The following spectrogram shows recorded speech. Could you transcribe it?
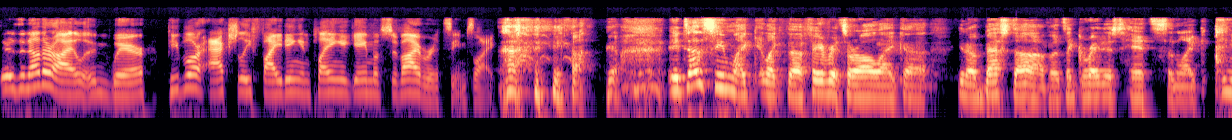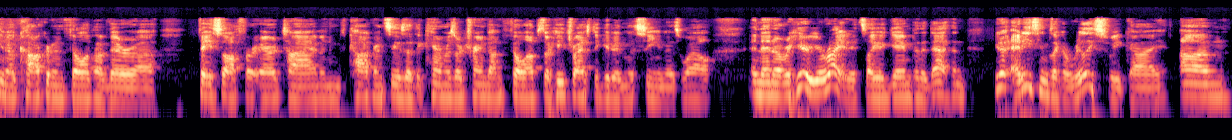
There's another island where people are actually fighting and playing a game of Survivor. It seems like. yeah, yeah. It does seem like like the favorites are all like uh, you know best of. It's like greatest hits, and like you know Cochran and Phillip have their uh, face off for airtime, and Cochran sees that the cameras are trained on Phillips, so he tries to get in the scene as well. And then over here, you're right. It's like a game to the death. And you know Eddie seems like a really sweet guy. Um,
